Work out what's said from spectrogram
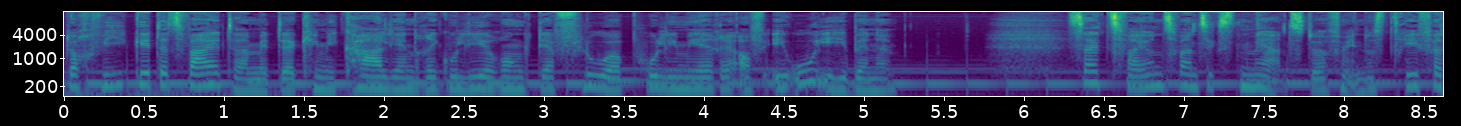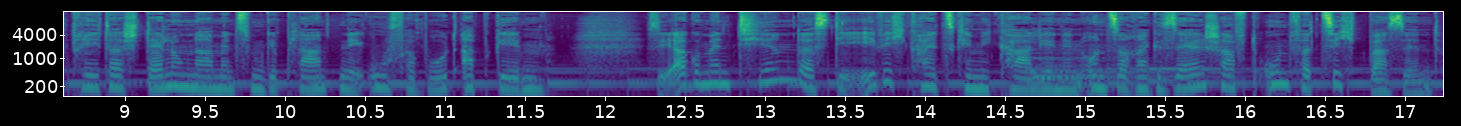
Doch wie geht es weiter mit der Chemikalienregulierung der Fluorpolymere auf EU-Ebene? Seit 22. März dürfen Industrievertreter Stellungnahmen zum geplanten EU-Verbot abgeben. Sie argumentieren, dass die Ewigkeitschemikalien in unserer Gesellschaft unverzichtbar sind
